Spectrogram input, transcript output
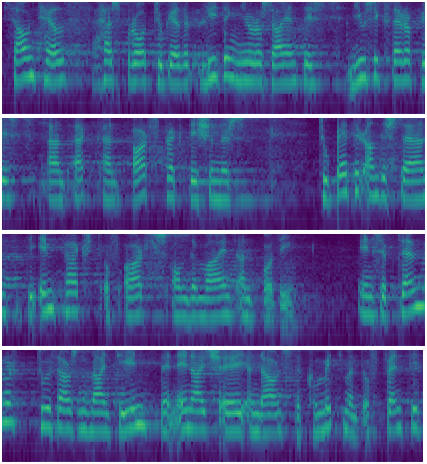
Sound Health has brought together leading neuroscientists, music therapists, and, and arts practitioners to better understand the impact of arts on the mind and body. In September 2019, the NIHA announced a commitment of $20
